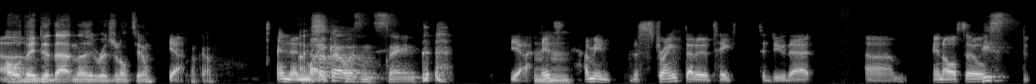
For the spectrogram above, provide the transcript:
oh, um, they did that in the original too. Yeah. Okay. and then I Mike, thought that was insane. yeah, it's Mhm. I mean the strength that it takes to do that, um, and also He stabbed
